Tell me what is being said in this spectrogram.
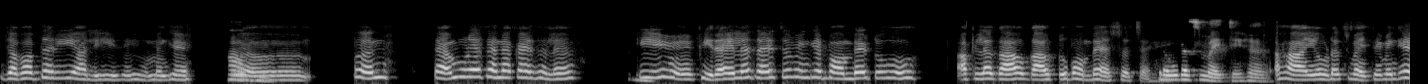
जबाबदारी आली म्हणजे हो हो. पण त्यामुळे त्यांना काय झालं की फिरायला जायचं म्हणजे बॉम्बे टू आपलं गाव गाव टू बॉम्बे असंच आहे. एवढंच माहिती हा. हा एवढंच माहितीये म्हणजे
